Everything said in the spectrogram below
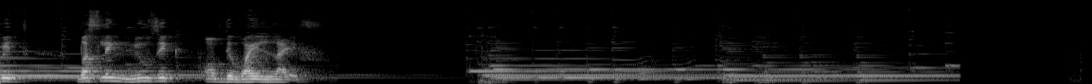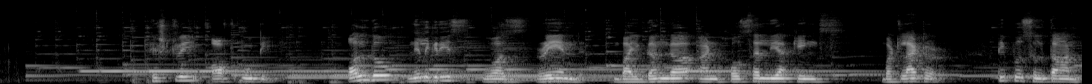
with bustling music of the wildlife. History of Ooty Although Nilgiris was reigned by Ganga and Hoysala kings, but later Tipu Sultan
